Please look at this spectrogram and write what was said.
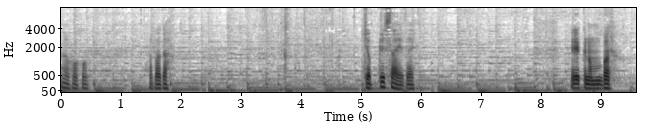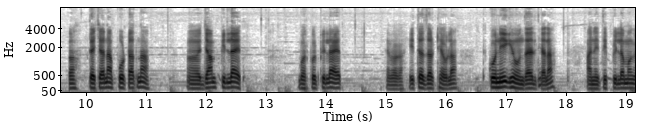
हो हो हो. बघा. चपटी साईज आहे. एक नंबर. त्याच्या ना पोटात ना जाम पिल्ला आहेत. भरपूर पिल्ला आहेत. हे बघा इथं जर ठेवला तर कोणीही घेऊन जाईल त्याला. आणि ती पिल्लं मग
